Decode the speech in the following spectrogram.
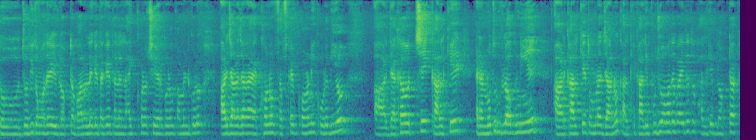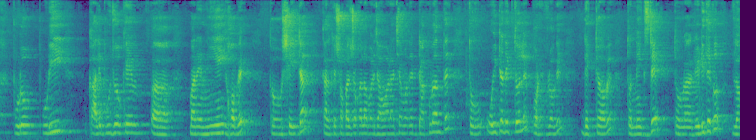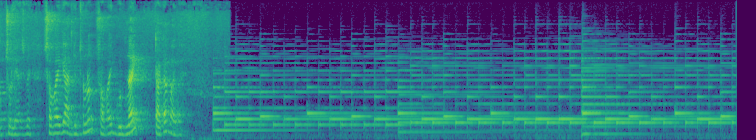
তো যদি তোমাদের এই ব্লগটা ভালো লেগে থাকে, তাহলে লাইক করো শেয়ার করো কমেন্ট করো। আর যারা যারা এখনও সাবস্ক্রাইব করনি, করে দিও। আর দেখা হচ্ছে কালকে একটা নতুন ব্লগ নিয়ে। আর কালকে তোমরা জানো, কালকে কালী পুজো আমাদের বাড়িতে, তো কালকে ব্লগটা পুরোপুরি কালী পুজোকে মানে নিয়েই হবে। তো সেইটা কালকে সকাল সকাল আবার যাওয়ার আছে আমাদের ঠাকুর আনতে। তো ওইটা দেখতে হলে পরের ব্লগে দেখতে হবে। তো নেক্সট ডে তোমরা রেডি থেকো ব্লগ চলে আসবে। সবাইকে আজকের জন্য সবাই good night tata bye bye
